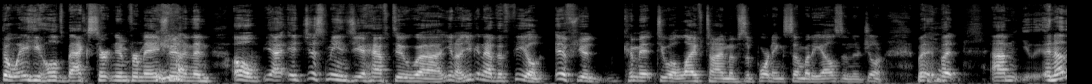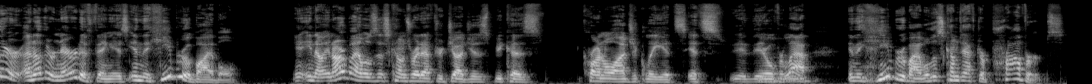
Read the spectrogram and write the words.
The way he holds back certain information yeah. and then, oh, yeah, it just means you have to, uh, you know, you can have the field if you commit to a lifetime of supporting somebody else and their children. But, but, um, another, another narrative thing is in the Hebrew Bible, you know, in our Bibles, this comes right after Judges because chronologically it's, it's, they mm-hmm. overlap. In the Hebrew Bible, this comes after Proverbs.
